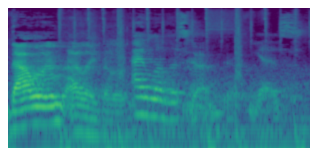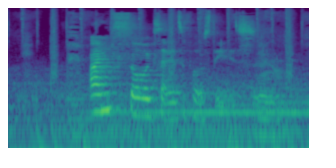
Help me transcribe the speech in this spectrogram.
That one, I like that one. I love this Yeah, one. yeah. Yes. I'm so excited to post these. Same.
